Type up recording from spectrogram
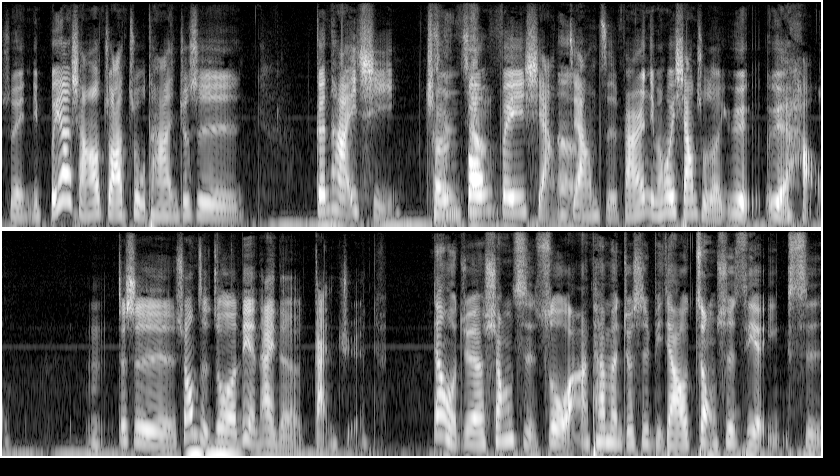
所以你不要想要抓住它，你就是跟他一起乘风飞翔嗯这样子，反而你们会相处的越越好。嗯，这是双子座恋爱的感觉。但我觉得双子座啊，他们就是比较重视自己的隐私，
